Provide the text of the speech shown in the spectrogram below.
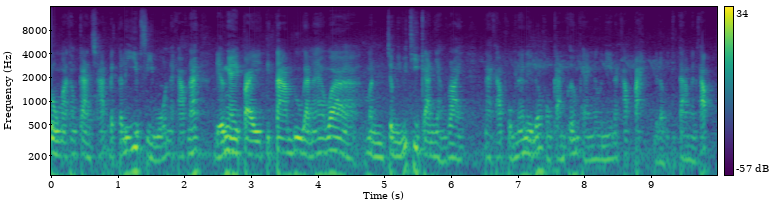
ลงมาทำการชาร์จแบตเตอรี่ 24 โวลต์นะครับนะเดี๋ยวไงไปติดตามดูกันนะฮะว่ามันจะมีวิธีการอย่างไรนะครับผมนะในเรื่องของการเพิ่มแผงในวันนี้นะครับไปเดี๋ยวเราไปติดตามกันครับ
